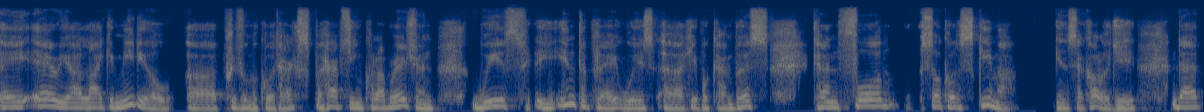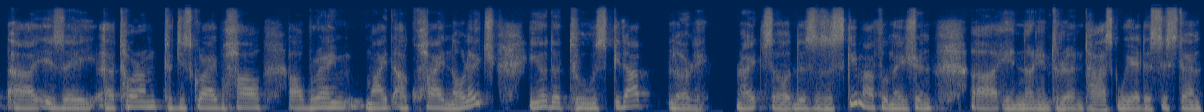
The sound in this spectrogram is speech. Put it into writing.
a area like medial uh, prefrontal cortex, perhaps in collaboration with in interplay with uh, hippocampus, can form so-called schema in psychology that uh, is a, a, term to describe how our brain might acquire knowledge in order to speed up learning right? So this is a schema formation uh, in learning to learn task where the system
